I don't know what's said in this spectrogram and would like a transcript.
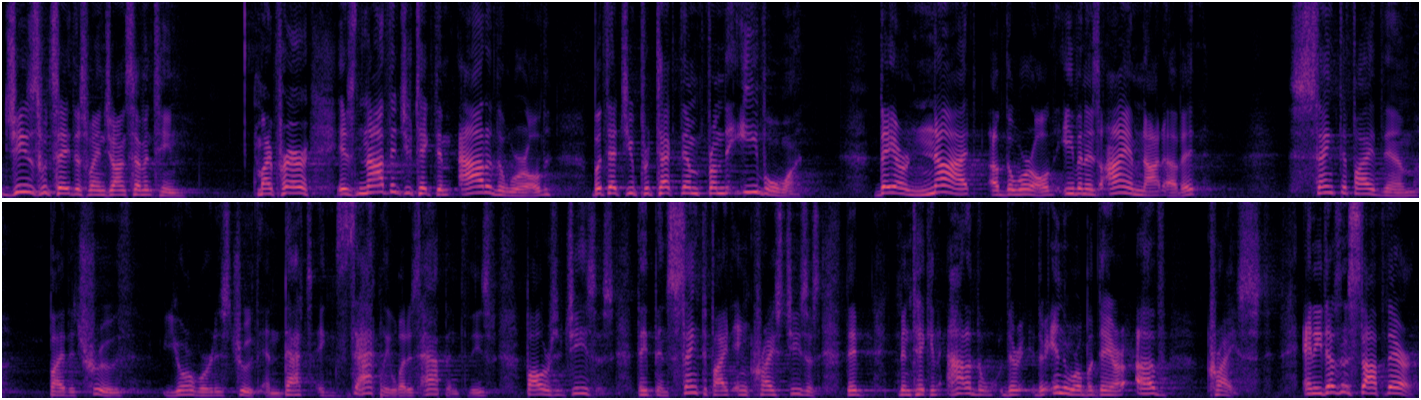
Jesus would say it this way in John 17 My prayer is not that you take them out of the world, but that you protect them from the evil one. They are not of the world, even as I am not of it. Sanctify them by the truth. Your word is truth. And that's exactly what has happened to these followers of Jesus. They've been sanctified in Christ Jesus. They've been taken out of the, they're, they're in the world, but they are of Christ. And he doesn't stop there.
